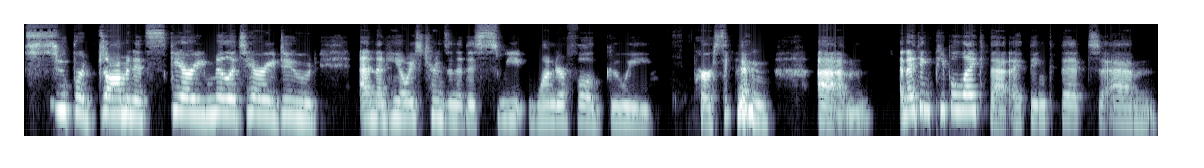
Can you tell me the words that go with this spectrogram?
super dominant, scary military dude, and then he always turns into this sweet, wonderful, gooey person. um, and I think people like that. I think that um,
